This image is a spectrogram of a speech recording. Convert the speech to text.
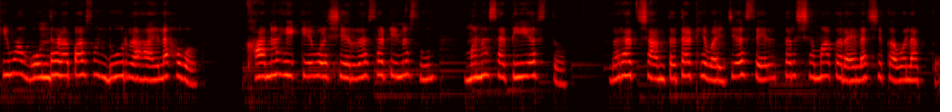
किंवा गोंधळापासून दूर राहायला हवं. खाणं हे केवळ शरीरासाठी नसून मनासाठीही असतं. घरात शांतता ठेवायची असेल तर क्षमा करायला शिकावं लागतं.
